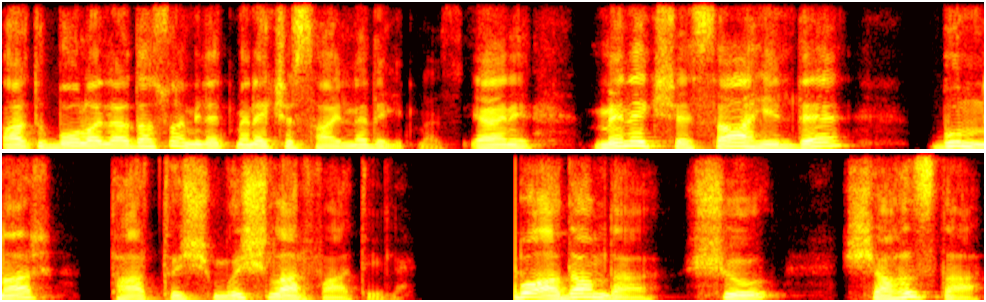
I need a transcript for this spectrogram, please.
Artık bu olaylardan sonra millet Menekşe sahiline de gitmez. Yani Menekşe sahilde bunlar tartışmışlar Fatih'le. Bu adam da şu şahıs da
